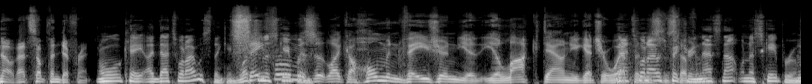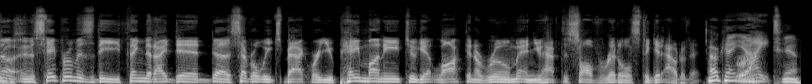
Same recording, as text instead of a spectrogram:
No, that's something different. Oh, okay. I, that's what I was thinking. What's an safe escape room, room? is like a home invasion. You you lock down, you get your weapons. that's what I was and stuff picturing. That's not what an escape room No, is. an escape room is the thing that I did uh, several weeks back where you pay money to get locked in a room and you have to solve riddles to get out of it. Okay, yeah. Right. Yeah,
